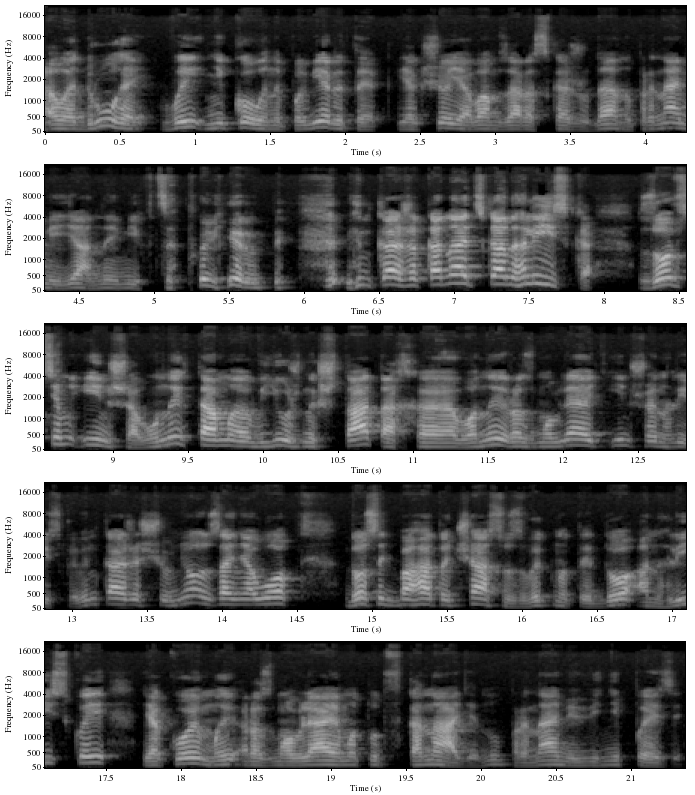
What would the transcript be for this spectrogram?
Але друге, ви ніколи не повірите, якщо я вам зараз скажу. Да? Ну, принаймні, я не міг в це повірити. Він каже, канадська англійська зовсім інша. У них там е, в Южних Штатах е, вони розмовляють іншою англійською. Він каже, що в нього зайняло досить багато часу звикнути до англійської, якою ми розмовляємо тут в Канаді, ну принаймні в Вінніпезі.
